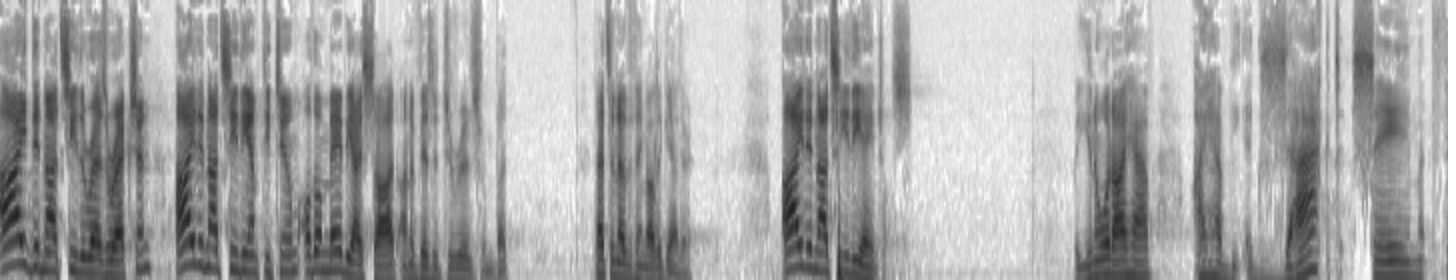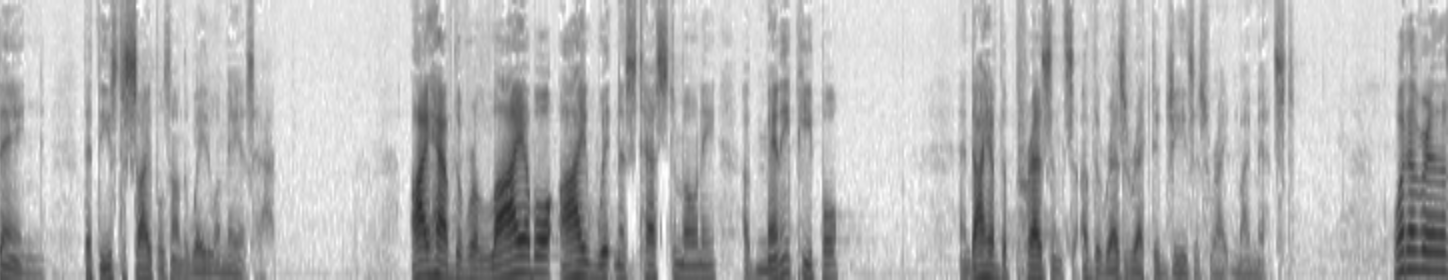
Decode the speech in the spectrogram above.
I did not see the resurrection. I did not see the empty tomb, although maybe I saw it on a visit to Jerusalem, but that's another thing altogether. I did not see the angels. But you know what I have? I have the exact same thing that these disciples on the way to Emmaus had. I have the reliable eyewitness testimony of many people, and I have the presence of the resurrected Jesus right in my midst. What other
